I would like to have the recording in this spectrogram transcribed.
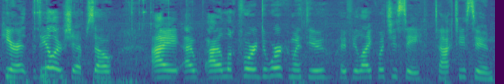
here at the dealership. So I, I, I look forward to working with you if you like what you see. Talk to you soon.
